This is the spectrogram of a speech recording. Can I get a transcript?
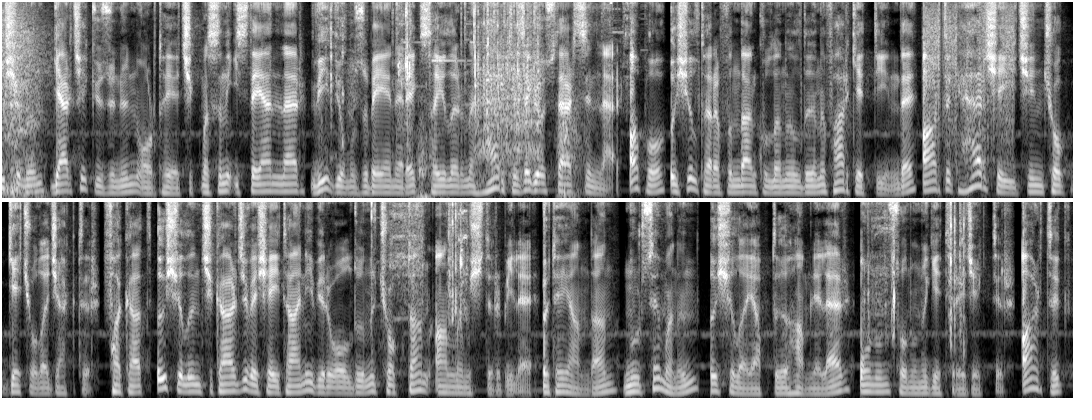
Işıl'ın gerçek yüzünün ortaya çıkmasını isteyenler videomuzu beğenerek sayılarını herkese göstersinler. Apo, Işıl tarafından kullanıldığını fark ettiğinde artık her şey için çok geç olacaktır. Fakat Işıl'ın çıkarcı ve şeytani biri olduğunu çoktan anlamıştır bile. Öte yandan Nursema'nın Işıl'a yaptığı hamleler onun sonunu getirecektir. Artık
